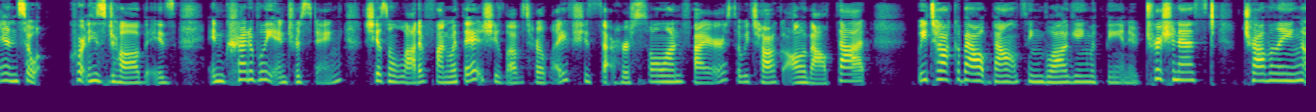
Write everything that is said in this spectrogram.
And so Courtney's job is incredibly interesting. She has a lot of fun with it. She loves her life. She's set her soul on fire. So we talk all about that. We talk about balancing blogging with being a nutritionist, traveling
